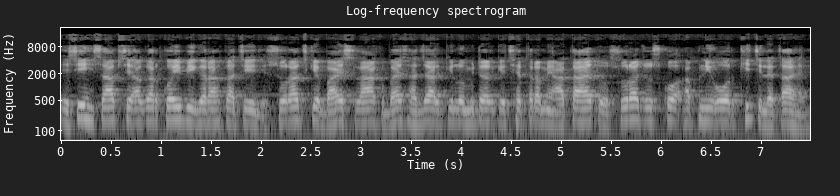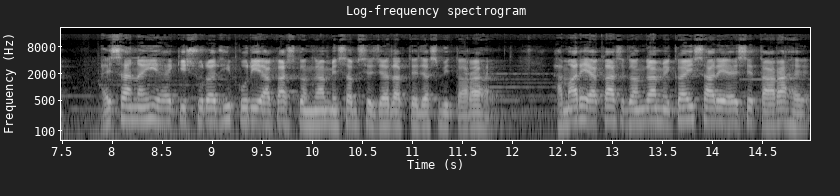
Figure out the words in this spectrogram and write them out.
इसी हिसाब से अगर कोई भी ग्रह का चीज़ सूरज के 22 लाख बाईस हज़ार किलोमीटर के क्षेत्र में आता है तो सूरज उसको अपनी ओर खींच लेता है। ऐसा नहीं है कि सूरज ही पूरी आकाश गंगा में सबसे ज़्यादा तेजस्वी तारा है। हमारे आकाश गंगा में कई सारे ऐसे तारा है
